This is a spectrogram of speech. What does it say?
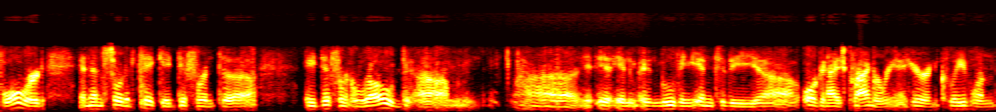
forward and then sort of take a different uh, a different road um, uh, in, in moving into the uh, organized crime arena here in Cleveland.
